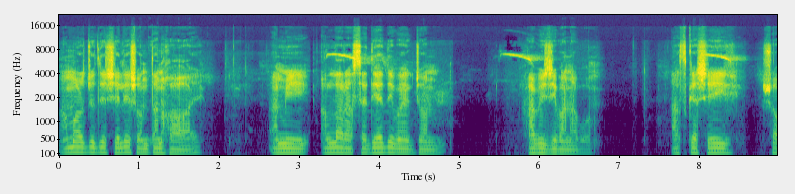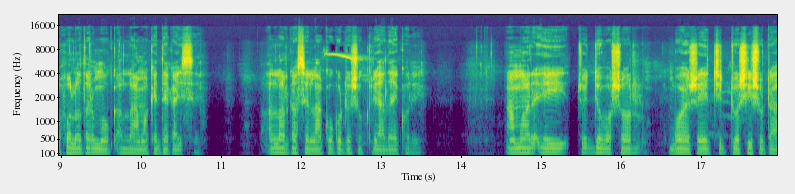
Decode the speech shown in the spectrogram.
আমার যদি ছেলে সন্তান হয় আমি আল্লাহর রাস্তায় দিয়ে দেব একজন হাবিজি বানাবো। আজকে সেই সফলতার মুখ আল্লাহ আমাকে দেখাইছে। আল্লাহর কাছে লাখো কোটি শুক্রিয়া আদায় করি। আমার এই চোদ্দ বছর বয়সে এই চিত্র শিশুটা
